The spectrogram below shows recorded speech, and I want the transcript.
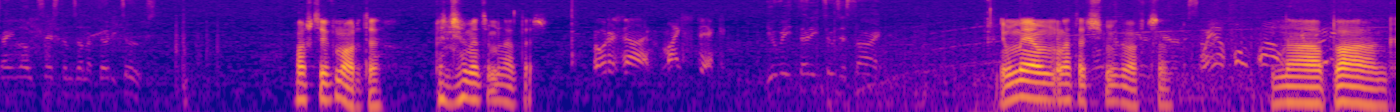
Train load systems on the 32s. Masz ty w mordę. Będziemy tym latać. Nie umieją latać power. Na bank.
